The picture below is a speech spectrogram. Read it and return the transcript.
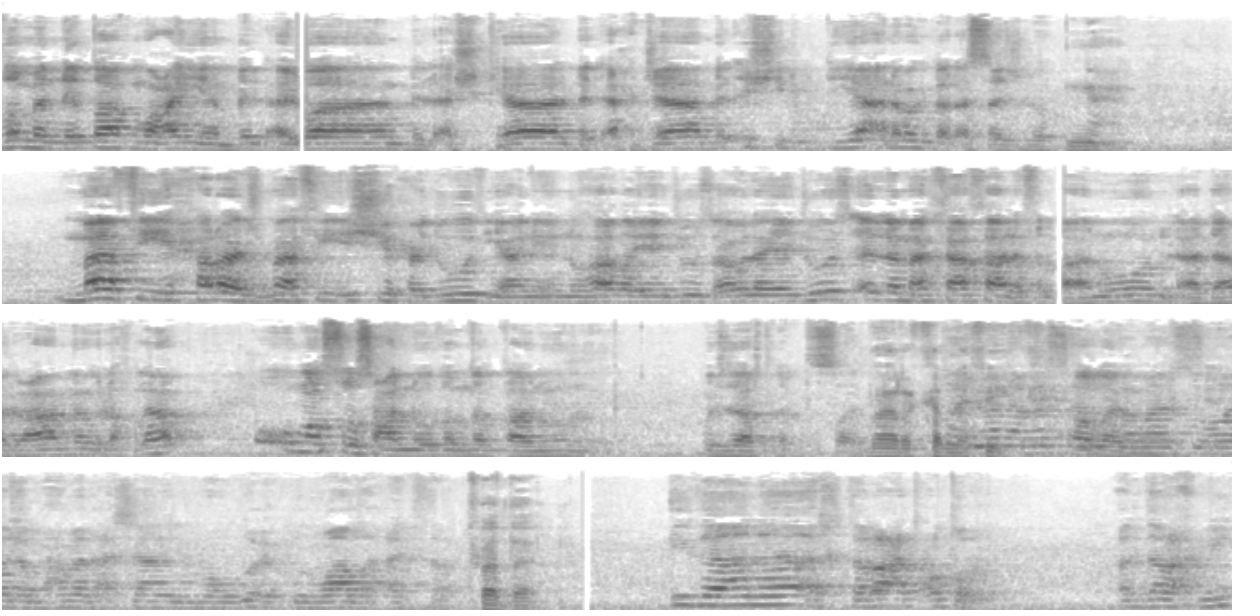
ضمن نطاق معين بالألوان بالأشكال بالأحجام بالشيء اللي بدي إياه أنا بقدر أسجله. نعم. ما في حرج ما في شيء حدود يعني إنه هذا يجوز أو لا يجوز إلا ما كان خالف القانون والاداب العامة والأخلاق ومنصوص عنه ضمن القانون وزارة الاقتصاد. بارك الله طيب فيك. أنا بس الله كمان. سؤال يا محمد عشان الموضوع يكون واضح أكثر. تفضل. إذا أنا اخترعت عطر أقدر أحميه؟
